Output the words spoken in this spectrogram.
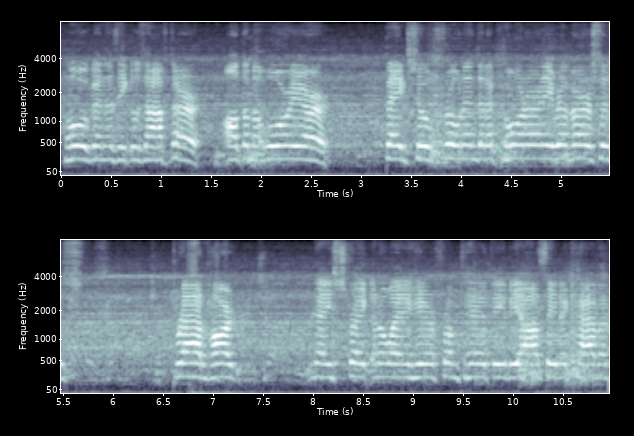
Hogan as he goes after Ultimate Warrior. Big Show thrown into the corner and he reverses. Bret Hart, nice striking away here from Ted DiBiase to Kevin,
